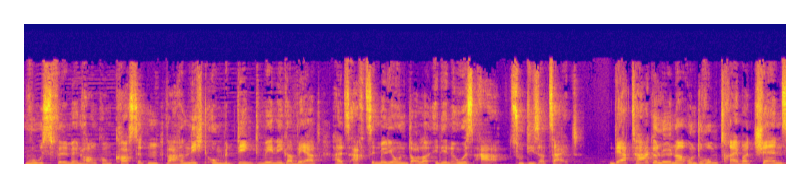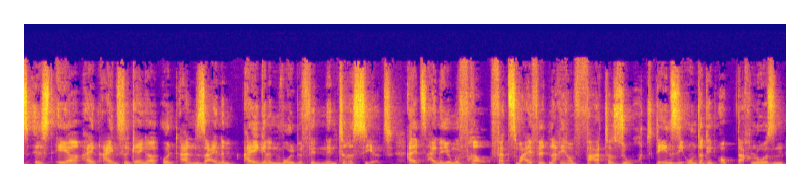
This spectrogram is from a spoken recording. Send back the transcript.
Wus Filme in Hongkong kosteten, waren nicht unbedingt weniger wert als 18 Millionen Dollar in den USA zu dieser Zeit. Der Tagelöhner und Rumtreiber Chance ist eher ein Einzelgänger und an seinem eigenen Wohlbefinden interessiert. Als eine junge Frau verzweifelt nach ihrem Vater sucht, den sie unter den Obdachlosen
